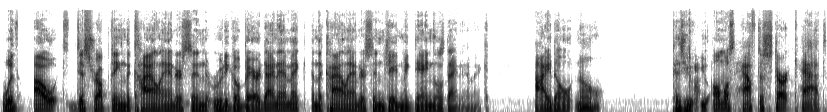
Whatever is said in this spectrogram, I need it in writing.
without disrupting the Kyle Anderson Rudy Gobert dynamic and the Kyle Anderson Jaden McDaniels dynamic? I don't know. Because you, you almost have to start KAT.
